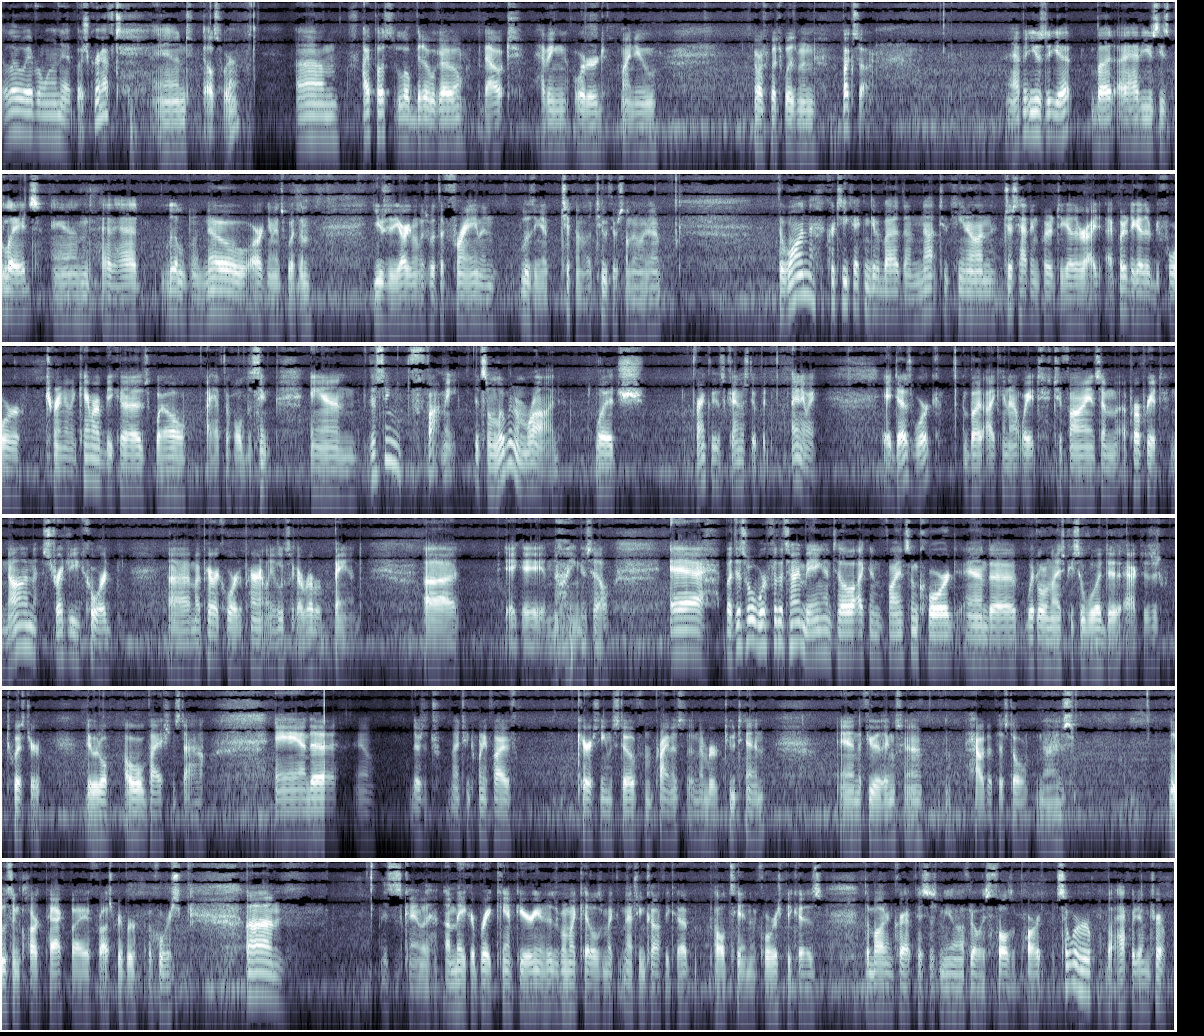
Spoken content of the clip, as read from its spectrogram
Hello everyone at Bushcraft and elsewhere. Um, I posted a little bit ago about having ordered my new Northwest Woodsman bucksaw. I haven't used it yet, but I have used these blades and have had little to no arguments with them. Usually the argument was with the frame and losing a chip in the tooth or something like that. The one critique I can give about it that I'm not too keen on, just having put it together, I, I put it together before turning on the camera because, well, I have to hold this thing. And this thing fought me. It's an aluminum rod, which, frankly, is kind of stupid. Anyway, it does work, but I cannot wait to find some appropriate non-stretchy cord. Uh, my paracord apparently looks like a rubber band, uh, aka annoying as hell. Uh, but this will work for the time being until I can find some cord and uh, whittle a nice piece of wood to act as a twister doodle, old-fashioned style. And, uh, you know, there's a 1925 kerosene stove from Primus, the number 210, and a few other things, you know, Howdah pistol, knives, Lewis and Clark pack by Frost River, of course. Um, this is kind of a, a, make or break camp gear. You know, this is one of my kettles, my matching coffee cup, all tin, of course, because the modern crap pisses me off. It always falls apart. So we're about halfway down the trail.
